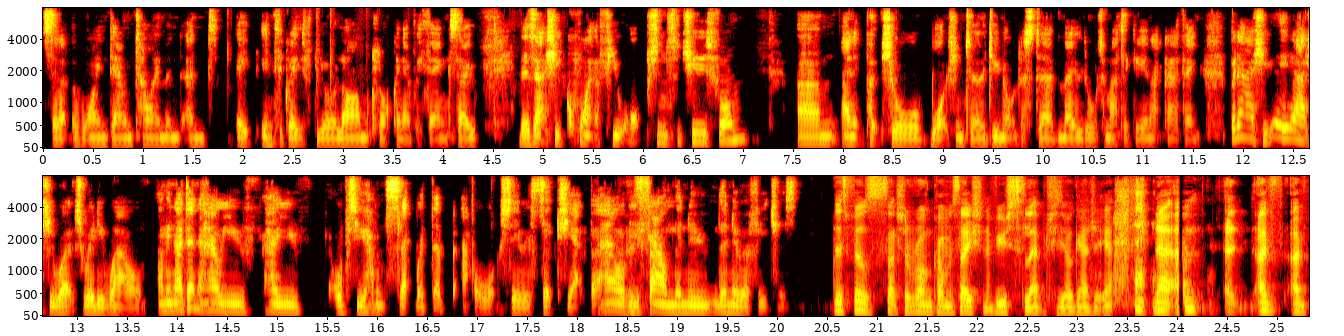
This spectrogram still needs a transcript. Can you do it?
set up the wind down time and and it integrates with your alarm clock and everything. So there's actually quite a few options to choose from. Um, and it puts your watch into do not disturb mode automatically and that kind of thing. But it actually, it actually works really well. I mean, I don't know how you've how you've obviously you haven't slept with the Apple Watch Series Six yet, but how have you found the new the newer features? this feels such a wrong conversation. Have you slept with your gadget yet? no, um, uh, I've, I've,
